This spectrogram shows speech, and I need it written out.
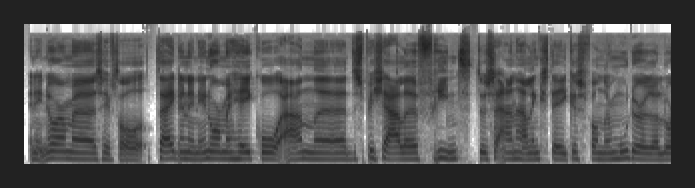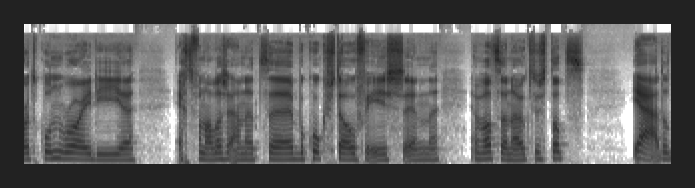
een enorme, ze heeft al tijden een enorme hekel aan eh, de speciale vriend tussen aanhalingstekens van haar moeder, Lord Conroy, die echt van alles aan het bekokstoven is en, en wat dan ook. Dus dat, ja, dat,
